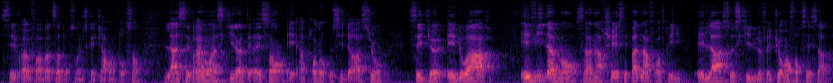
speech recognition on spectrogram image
c'est vrai, enfin 25% jusqu'à 40%. Là, c'est vraiment un skill intéressant et à prendre en considération, c'est que Edouard, évidemment, c'est un archer, c'est pas de l'infanterie. Et là, ce skill ne fait que renforcer ça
